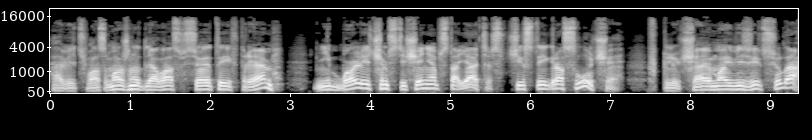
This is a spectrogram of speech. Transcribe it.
А ведь, возможно, для вас все это и впрямь не более чем стечение обстоятельств, чистая игра случая, включая мой визит сюда.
